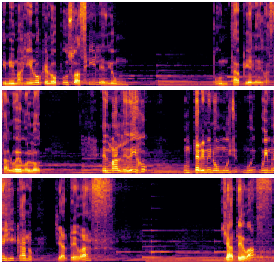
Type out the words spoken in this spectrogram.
Y me imagino que lo puso así, le dio un puntapié, le dijo, hasta luego, Lot. Es más, le dijo un término muy, muy, muy mexicano, ya te vas, ya te vas.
